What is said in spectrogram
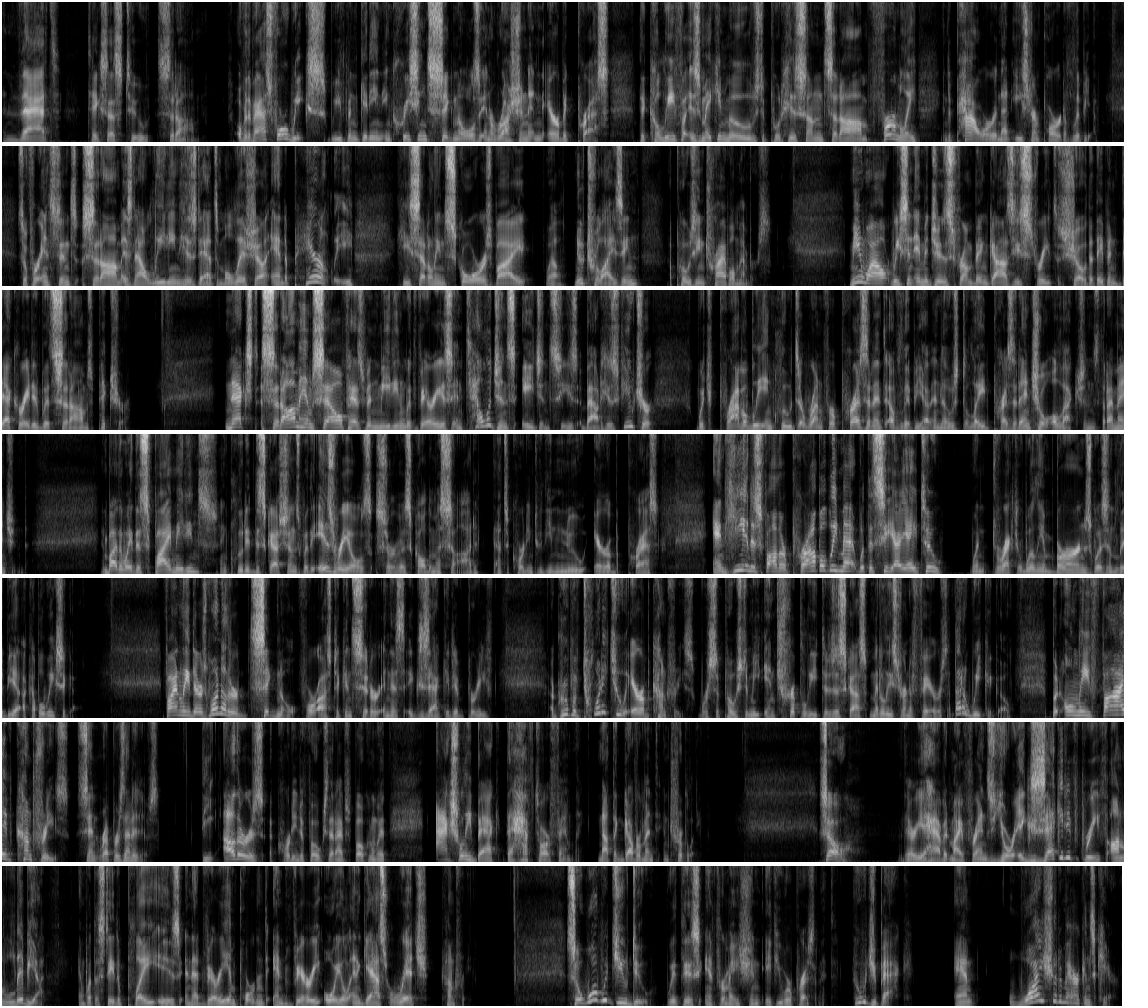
And that takes us to Saddam. Over the past four weeks, we've been getting increasing signals in Russian and Arabic press that Khalifa is making moves to put his son Saddam firmly into power in that eastern part of Libya. So, for instance, Saddam is now leading his dad's militia, and apparently he's settling scores by, well, neutralizing opposing tribal members. Meanwhile, recent images from Benghazi's streets show that they've been decorated with Saddam's picture. Next, Saddam himself has been meeting with various intelligence agencies about his future, which probably includes a run for president of Libya in those delayed presidential elections that I mentioned. And by the way, the spy meetings included discussions with Israel's service called the Mossad. That's according to the new Arab press. And he and his father probably met with the CIA too, when Director William Burns was in Libya a couple weeks ago. Finally, there's one other signal for us to consider in this executive brief. A group of 22 Arab countries were supposed to meet in Tripoli to discuss Middle Eastern affairs about a week ago, but only five countries sent representatives. The others, according to folks that I've spoken with, actually back the Haftar family, not the government in Tripoli. So, there you have it, my friends, your executive brief on Libya and what the state of play is in that very important and very oil and gas rich country. So, what would you do with this information if you were president? Who would you back? And why should Americans care?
